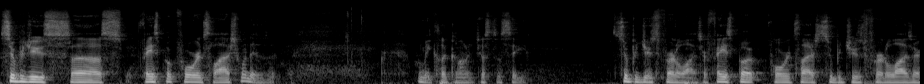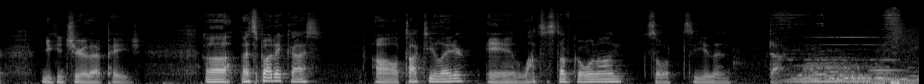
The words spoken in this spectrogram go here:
Superjuice uh, Facebook forward slash, what is it? Let me click on it just to see. Superjuice Fertilizer, Facebook forward slash Superjuice Fertilizer, you can share that page. Uh, that's about it, guys. I'll talk to you later, and lots of stuff going on, so see you then. Dank.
